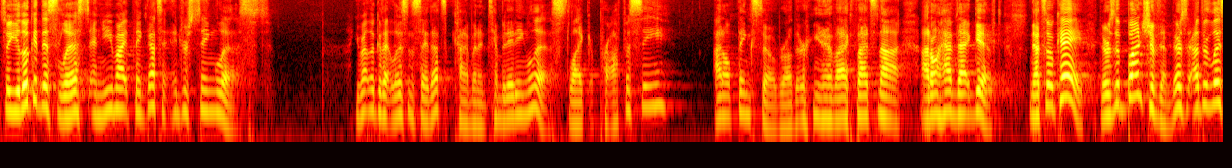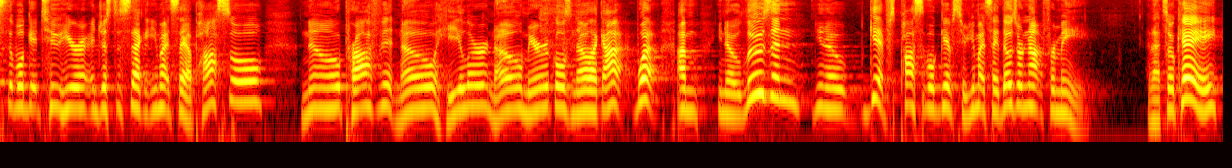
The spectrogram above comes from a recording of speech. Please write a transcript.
So, you look at this list and you might think that's an interesting list. You might look at that list and say, that's kind of an intimidating list. Like prophecy, I don't think so, brother. You know, like that's not, I don't have that gift. That's okay. There's a bunch of them. There's other lists that we'll get to here in just a second. You might say apostle, no, prophet, no, healer, no, miracles, no. Like I what? I'm, you know, losing, you know, gifts, possible gifts here. You might say those are not for me. And that's okay,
